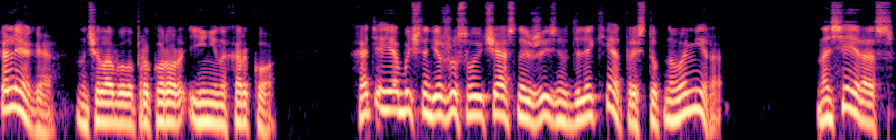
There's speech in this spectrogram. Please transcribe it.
«Коллега», — начала было прокурор Инина Харко, — «хотя я обычно держу свою частную жизнь вдалеке от преступного мира. На сей раз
